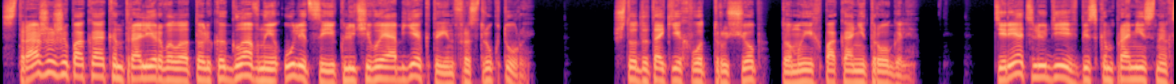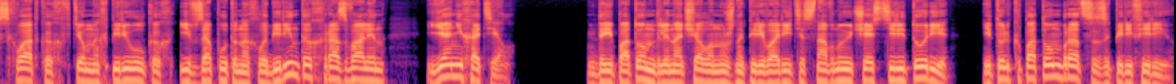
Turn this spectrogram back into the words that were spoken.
Стража же пока контролировала только главные улицы и ключевые объекты инфраструктуры. Что до таких вот трущоб, то мы их пока не трогали. Терять людей в бескомпромиссных схватках в темных переулках и в запутанных лабиринтах развалин я не хотел. Да и потом для начала нужно переварить основную часть территории и только потом браться за периферию.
